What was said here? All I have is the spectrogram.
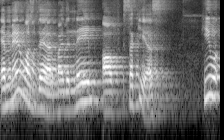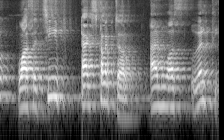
A man was there by the name of Zacchaeus. He was a chief tax collector and was wealthy.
